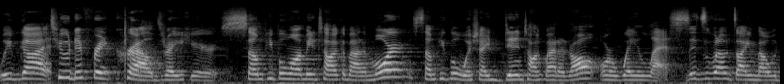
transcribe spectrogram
we've got two different crowds right here. Some people want me to talk about it more, some people wish I didn't talk about it at all or way less. This is what I'm talking about with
